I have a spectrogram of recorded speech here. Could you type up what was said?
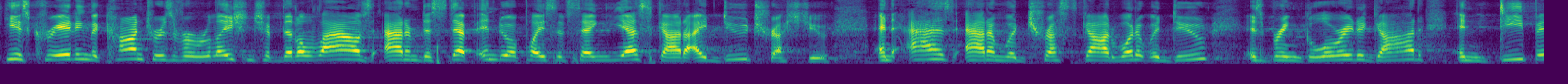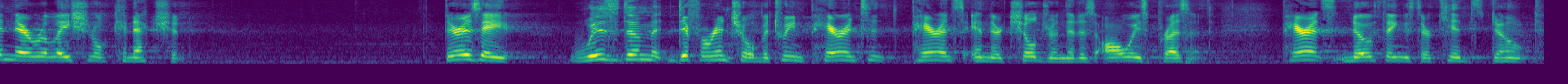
He is creating the contours of a relationship that allows Adam to step into a place of saying, Yes, God, I do trust you. And as Adam would trust God, what it would do is bring glory to God and deepen their relational connection. There is a wisdom differential between parent, parents and their children that is always present. Parents know things their kids don't.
